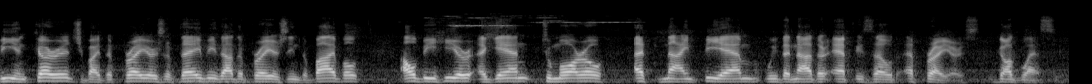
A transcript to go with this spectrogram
be encouraged by the prayers of David, other prayers in the Bible. I'll be here again tomorrow at 9 p.m. with another episode of prayers. God bless you.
